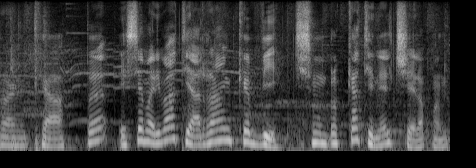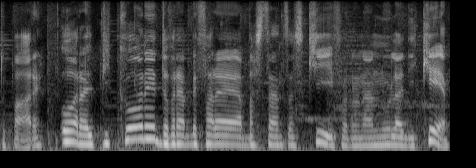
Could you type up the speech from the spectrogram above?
rank up. E siamo arrivati a rank V. Ci siamo bloccati nel cielo a quanto pare. Ora il piccone dovrebbe fare abbastanza schifo, non ha nulla di che.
